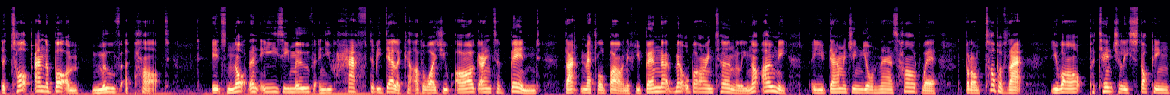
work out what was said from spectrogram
the top and the bottom move apart. It's not an easy move and you have to be delicate, otherwise you are going to bend that metal bar. And if you bend that metal bar internally, not only are you damaging your NAS hardware, but on top of that, you are potentially stopping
